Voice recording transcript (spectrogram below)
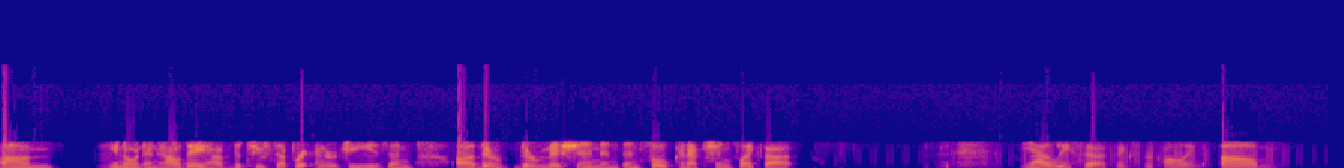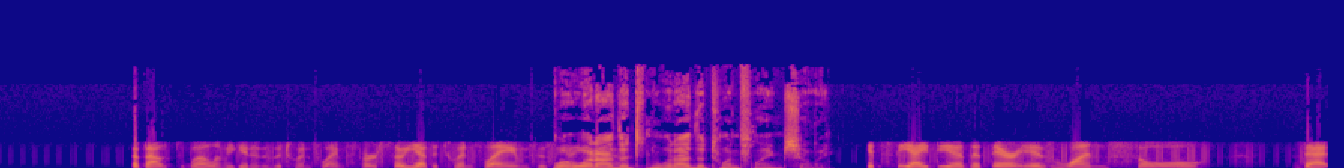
um, you know, and, and, how they have the two separate energies and uh, their their mission and, and, soul connections like that. Yeah, Lisa, thanks for calling. Um, about well, let me get into the twin flames first. So yeah, the twin flames is. Well, what are the what are the twin flames, Shelley? It's the idea that there is one soul that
